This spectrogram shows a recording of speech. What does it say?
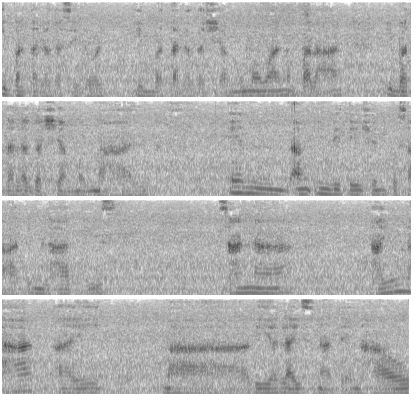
Iba talaga si Lord. Iba talaga siya gumawa ng paraan. Iba talaga siyang magmahal. And ang invitation ko sa ating lahat is sana tayong lahat ay ma-realize natin how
